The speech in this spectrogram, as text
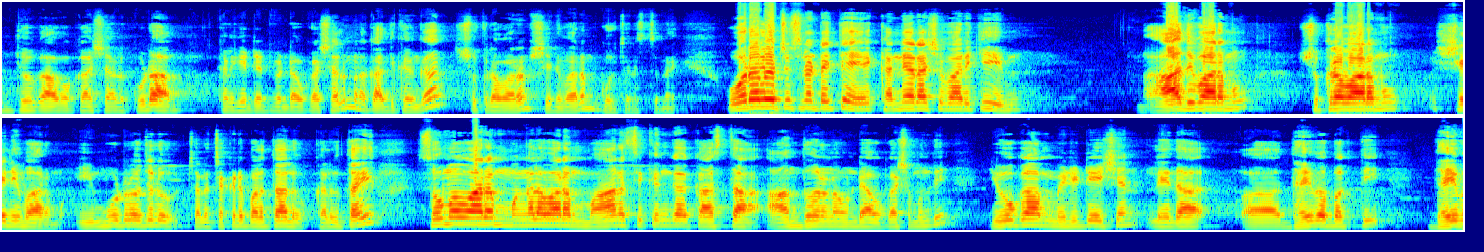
ఉద్యోగ అవకాశాలు కూడా కలిగేటటువంటి అవకాశాలు మనకు అధికంగా శుక్రవారం శనివారం గోచరిస్తున్నాయి. ఓవరాల్గా చూసినట్టయితే కన్యారాశి వారికి ఆదివారము శుక్రవారము శనివారము ఈ మూడు రోజులు చాలా చక్కటి ఫలితాలు కలుగుతాయి. సోమవారం మంగళవారం మానసికంగా కాస్త ఆందోళన ఉండే అవకాశం ఉంది. యోగా మెడిటేషన్ లేదా దైవభక్తి దైవ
